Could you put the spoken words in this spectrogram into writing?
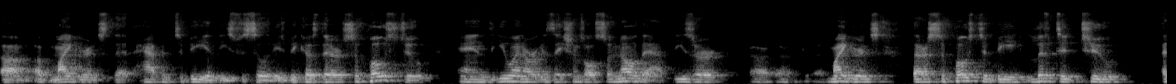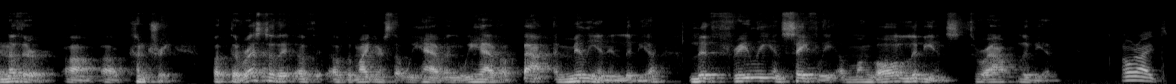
um, of migrants that happen to be in these facilities because they're supposed to, and the UN organizations also know that these are uh, uh, migrants that are supposed to be lifted to another uh, uh, country. But the rest of the, of the, of the migrants that we have, and we have about a million in Libya, live freely and safely among all Libyans throughout Libya. All right.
